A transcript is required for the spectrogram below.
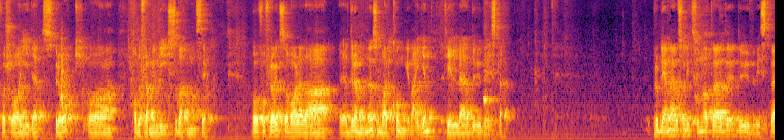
for så å gi det et språk og ha det fram i lyset, da, kan man si. Og for Freud så var det da eh, drømmene som var kongeveien til det ubevisste. Problemet er jo også litt sånn at det, det ubevisste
